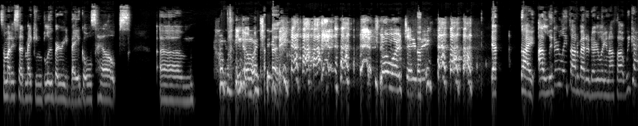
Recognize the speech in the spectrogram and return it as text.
Somebody said making blueberry bagels helps. Um, Hopefully, no more chafing. no more chafing. right. I literally thought about it earlier and I thought we got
